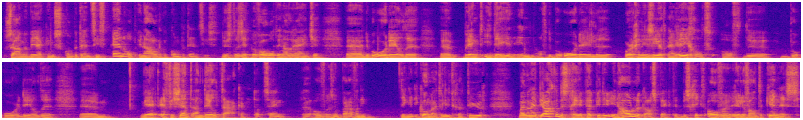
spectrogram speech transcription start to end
samenwerkingscompetenties en op inhoudelijke competenties. Dus er zit bijvoorbeeld in dat rijtje uh, de beoordeelde uh, brengt ideeën in, of de beoordeelde organiseert en regelt, of de beoordeelde um, werkt efficiënt aan deeltaken. Dat zijn uh, overigens een paar van die dingen die komen uit de literatuur. Maar dan heb je achter de streep heb je de inhoudelijke aspecten. Beschikt over relevante kennis,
